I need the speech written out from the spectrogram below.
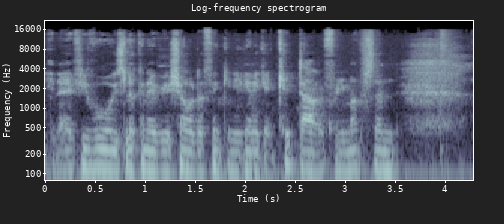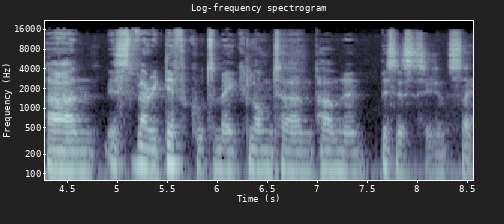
you know, if you're always looking over your shoulder thinking you're going to get kicked out in three months, then um, it's very difficult to make long term permanent business decisions. So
